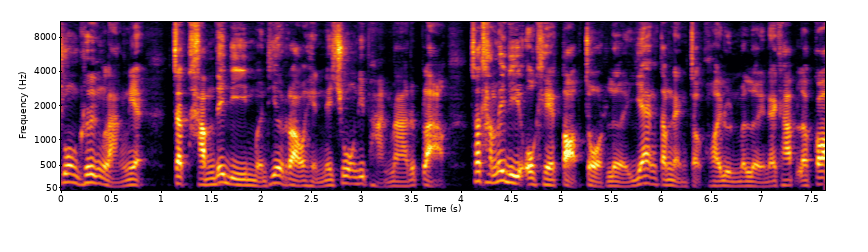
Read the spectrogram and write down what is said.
ช่วงครึ่งหลังเนี่ยจะทำได้ดีเหมือนที่เราเห็นในช่วงที่ผ่านมาหรือเปล่า ถ้าทำได้ดีโอเคตอบโจทย์เลยแย่งตำแหน่งจากฮอยลุนมาเลยนะครับ แล้วก็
